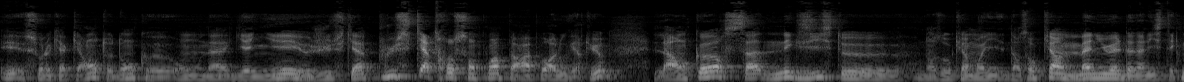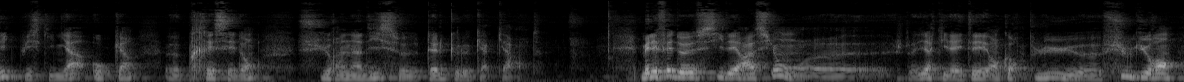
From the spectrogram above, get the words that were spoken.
Et sur le CAC 40, donc, euh, on a gagné jusqu'à plus 400 points par rapport à l'ouverture. Là encore, ça n'existe euh, dans aucun, manuel d'analyse technique puisqu'il n'y a aucun euh, précédent sur un indice tel que le CAC 40. Mais l'effet de sidération, je dois dire qu'il a été encore plus fulgurant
